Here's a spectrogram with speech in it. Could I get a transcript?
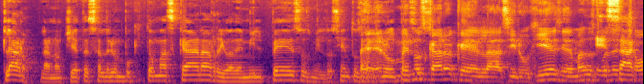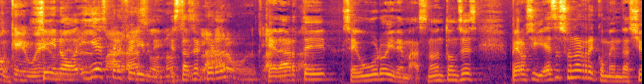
Claro, la noche ya te saldría un poquito más cara, arriba de mil pesos, mil doscientos, dos Pero menos pesos. caro que las cirugías y demás después Exacto. del choque, güey. sí, no, y es preferible. ¿no? ¿Estás de acuerdo? claro, güey, claro, Quedarte claro. seguro y demás, ¿no? Entonces, pero sí, esas son las recomendaciones.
